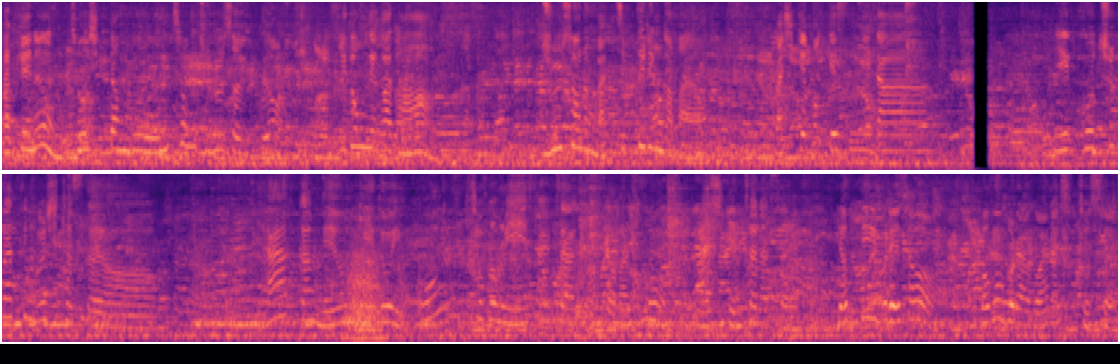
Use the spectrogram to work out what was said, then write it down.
밖에는 저 식당도 엄청 줄을 서 있고요. 이 동네가 다 줄 서는 맛집들인가 봐요. 맛있게 먹겠습니다. 이 고추 같은 걸 시켰어요. 약간 매운 게도 있고 소금이 살짝 있어가지고 맛이 괜찮았어요. 옆 테이블에서 먹어보라고 하나씩 줬어요.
